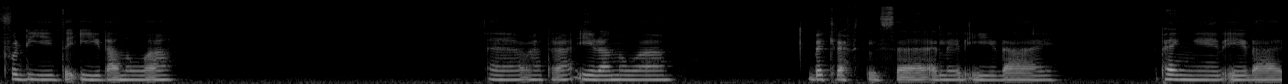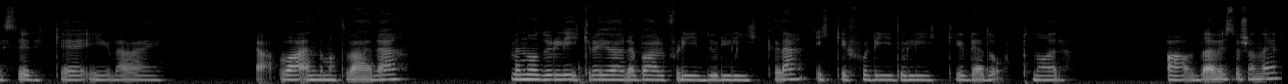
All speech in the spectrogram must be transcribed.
fordi det gir deg noe eh, Hva heter det Gir deg noe bekreftelse eller gir deg penger, gir deg styrke, gir deg Ja, hva enn det måtte være men noe du liker å gjøre bare fordi du liker det, ikke fordi du liker det du oppnår av det, hvis du skjønner.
